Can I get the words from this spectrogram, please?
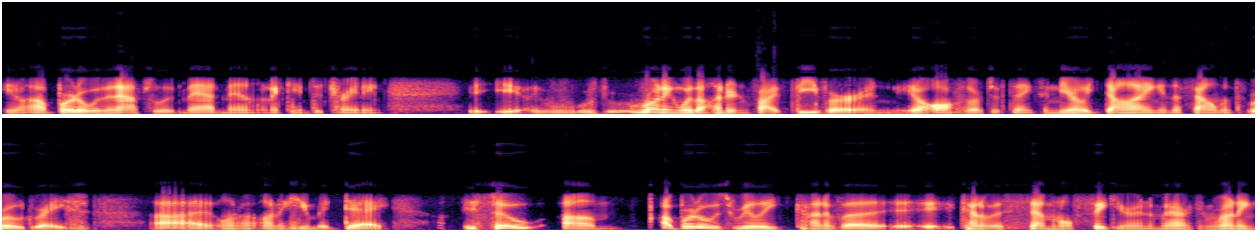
you know, Alberto was an absolute madman when it came to training running with 105 fever and you know all sorts of things, and nearly dying in the Falmouth Road race uh, on a, on a humid day. So um, Alberto was really kind of a, kind of a seminal figure in American running.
